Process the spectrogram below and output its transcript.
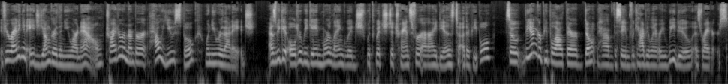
If you're writing an age younger than you are now, try to remember how you spoke when you were that age. As we get older, we gain more language with which to transfer our ideas to other people. So the younger people out there don't have the same vocabulary we do as writers.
